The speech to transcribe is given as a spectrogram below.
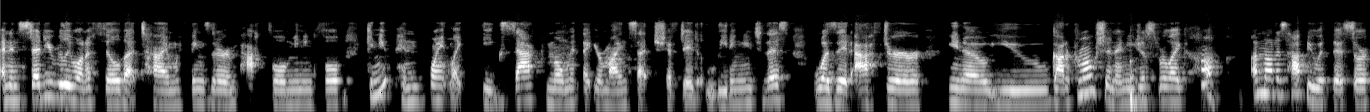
and instead you really want to fill that time with things that are impactful, meaningful. Can you pinpoint like the exact moment that your mindset shifted leading you to this? Was it after, you know, you got a promotion and you just were like, "Huh, I'm not as happy with this?" Or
